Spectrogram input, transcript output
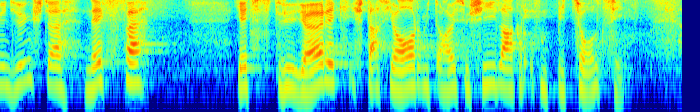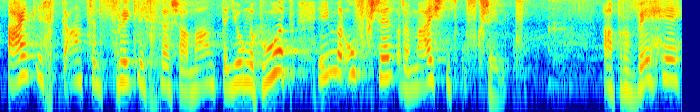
Mein jüngster Neffe, jetzt dreijährig, ist das Jahr mit uns im Skilager auf dem Pizzol Eigentlich ganz ein friedlicher, charmanter junger Bub, immer aufgestellt oder meistens aufgestellt. Aber wehe,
